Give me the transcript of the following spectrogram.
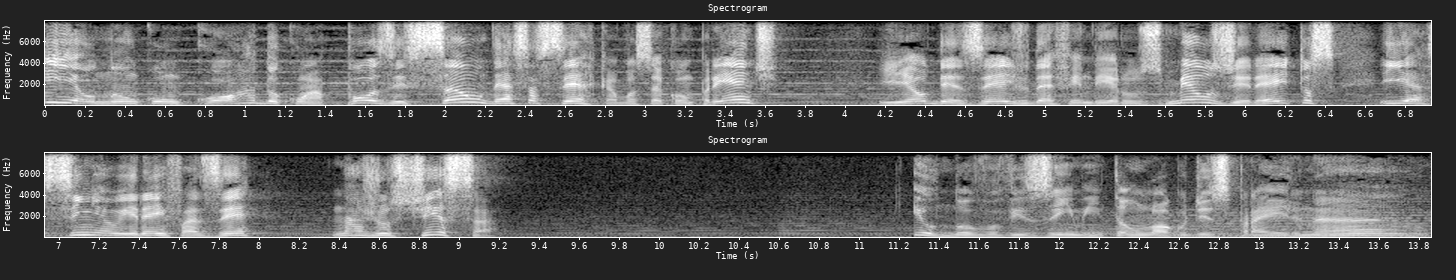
E eu não concordo com a posição dessa cerca, você compreende? E eu desejo defender os meus direitos e assim eu irei fazer na justiça. E o novo vizinho então logo diz para ele: Não,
